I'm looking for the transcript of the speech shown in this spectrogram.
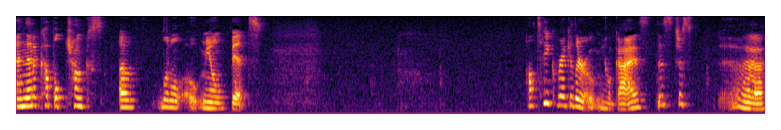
and then a couple chunks of little oatmeal bits. I'll take regular oatmeal, guys. This just... Uh,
